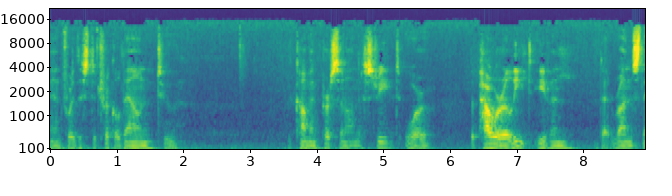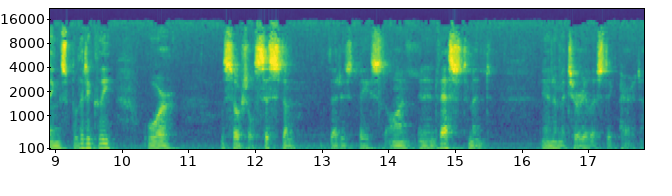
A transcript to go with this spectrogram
and for this to trickle down to the common person on the street or the power elite, even that runs things politically, or the social system that is based on an investment in a materialistic paradigm.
